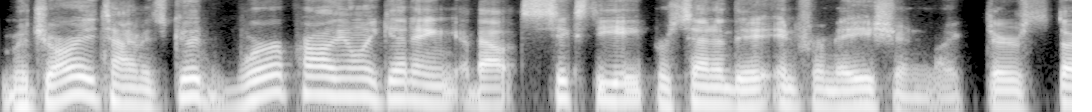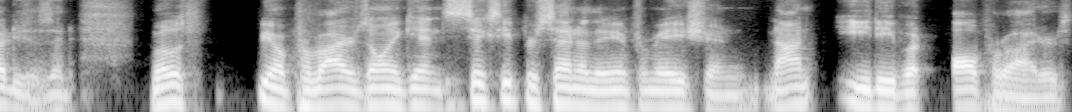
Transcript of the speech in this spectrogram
majority of the time it's good. We're probably only getting about 68% of the information. Like there's studies that most, you know, providers only getting 60% of the information, not ED, but all providers,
